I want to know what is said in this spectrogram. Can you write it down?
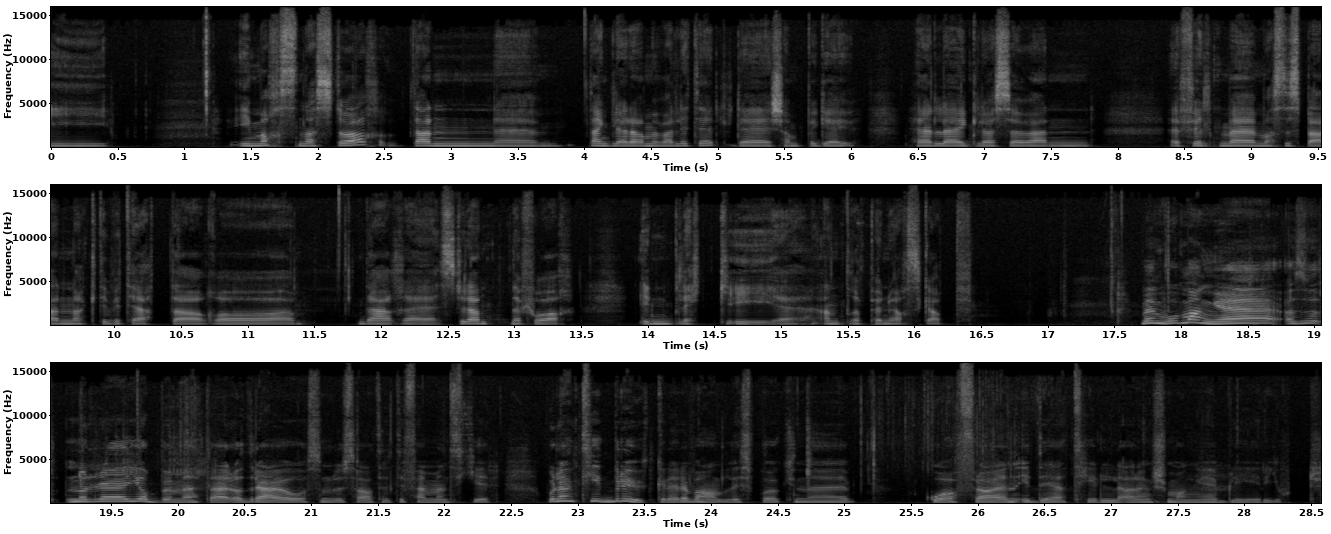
i, i mars neste år. Den, eh, den gleder jeg meg veldig til. Det er kjempegøy. Hele Gløshaugen er fylt med masse spennende aktiviteter, og der eh, studentene får innblikk i eh, entreprenørskap. Men hvor mange Altså, når dere jobber med dette og dere er jo, som du sa, 35 mennesker, hvor lang tid bruker dere vanligvis på å kunne gå fra en idé til arrangementet blir gjort?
